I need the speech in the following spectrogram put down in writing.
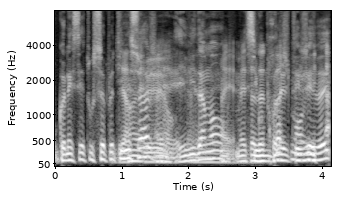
Vous connaissez tous ce petit message Évidemment, mais si vous prenez le TGV,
